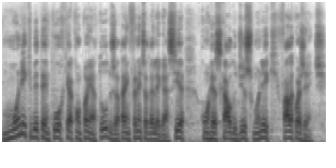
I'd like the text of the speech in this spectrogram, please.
Monique Bittencourt, que acompanha tudo, já está em frente à delegacia com o rescaldo disso. Monique, fala com a gente.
